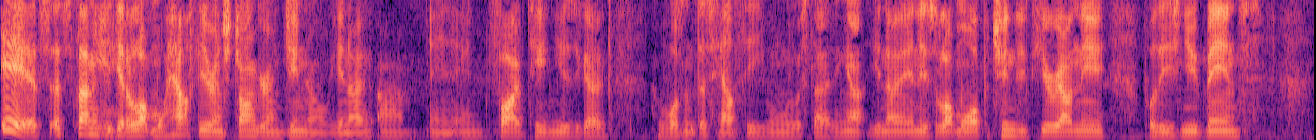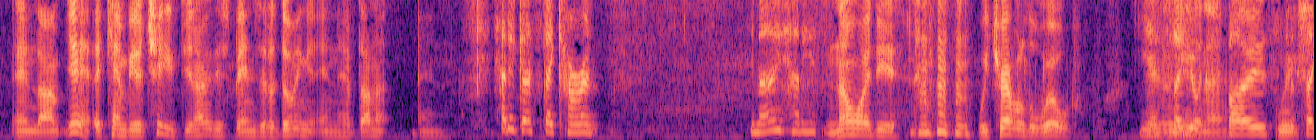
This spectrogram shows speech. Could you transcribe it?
yeah, it's it's starting to get a lot more healthier and stronger in general, you know. Um, and, and five, ten years ago, it wasn't this healthy when we were starting out, you know. And there's a lot more opportunity around there for these new bands. And um, yeah, it can be achieved, you know. There's bands that are doing it and have done it. And How do you guys stay current? You know, how do you? s- no idea. we travel the world. Yes, Yeah, so you're you know. exposed We to expose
